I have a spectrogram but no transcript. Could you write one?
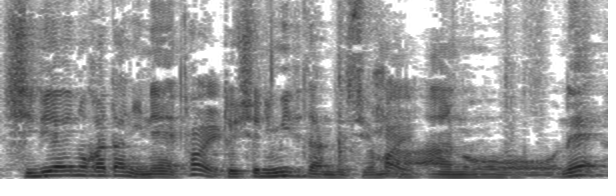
知り合いの方にね、はいと一緒に見てたんですよ。まはいあ、あの、ね、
